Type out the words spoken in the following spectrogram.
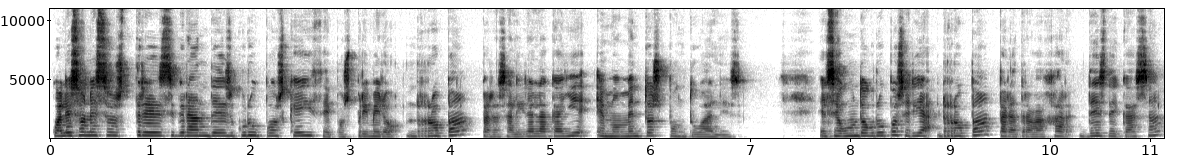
¿Cuáles son esos tres grandes grupos que hice? Pues primero, ropa para salir a la calle en momentos puntuales. El segundo grupo sería ropa para trabajar desde casa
